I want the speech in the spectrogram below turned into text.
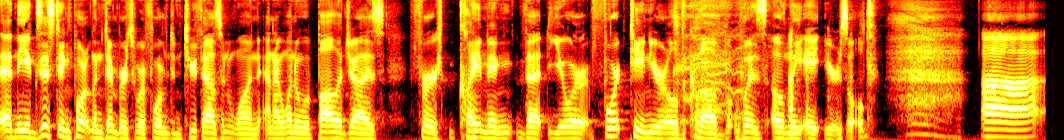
and the existing Portland Timbers were formed in 2001. And I want to apologize for claiming that your 14 year old club was only eight years old. Uh,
